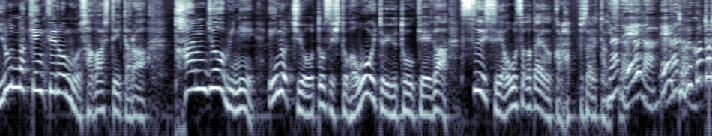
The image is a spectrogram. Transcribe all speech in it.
いろんな研究論文を探していたら誕生日に命を落とす人が多いという統計がスイスや大阪大学から発表されてたんですよ。やだやだえやだ。どういうこと？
